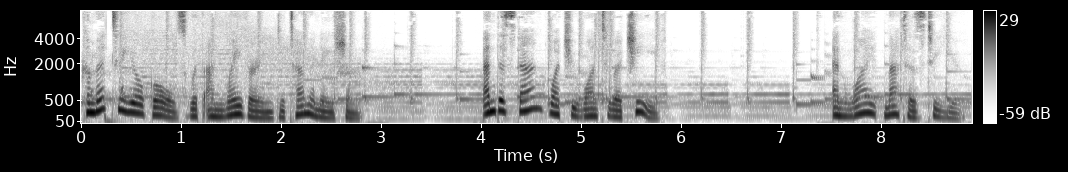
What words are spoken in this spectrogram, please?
Commit to your goals with unwavering determination. Understand what you want to achieve and why it matters to you.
